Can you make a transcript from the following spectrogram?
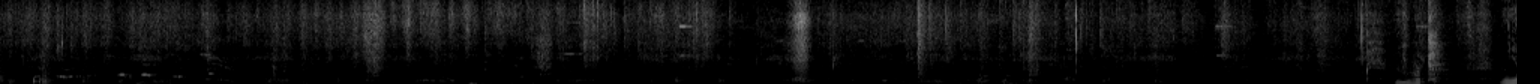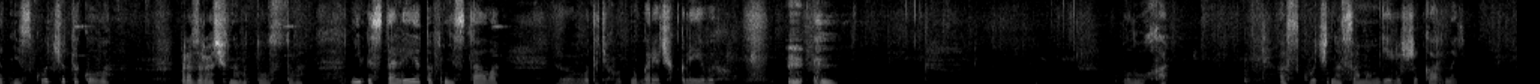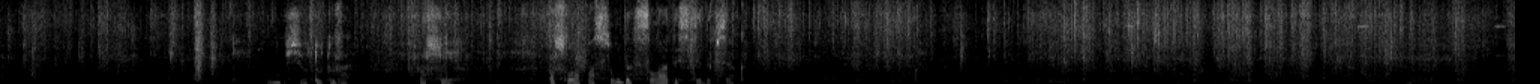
Ну вот, нет ни скотча такого прозрачного, толстого, ни пистолетов не стало, вот этих вот, ну, горячих клеевых. Плохо. А скотч на самом деле шикарный. Ну все, тут уже пошли. Пошла посуда, сладости да всякое.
